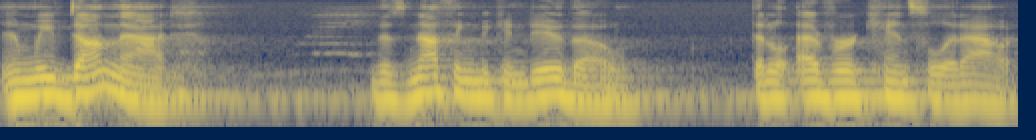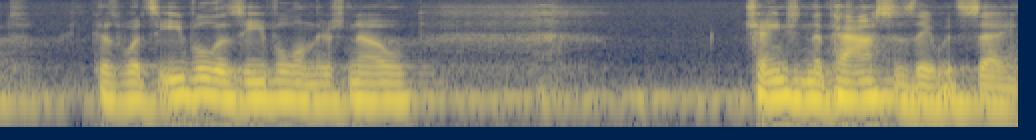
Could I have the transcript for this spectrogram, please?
And we've done that. There's nothing we can do, though, that'll ever cancel it out. Because what's evil is evil, and there's no changing the past, as they would say.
